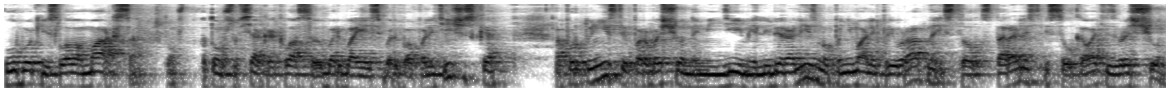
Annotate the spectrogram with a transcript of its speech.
глубокие слова Маркса о том, что всякая классовая борьба есть борьба политическая, Оппортунисты, порабощенными идеями либерализма, понимали превратно и старались истолковать извращенно.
